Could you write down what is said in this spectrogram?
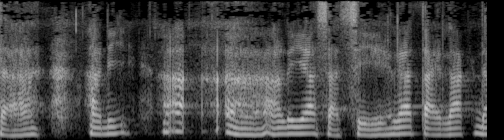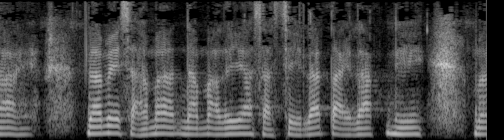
ษาอนิอริยสัจสี่และไตรลักษณ์ได้ และไม่สามารถนำอริยสัจสี่และไตรลักษณ์นี้ มา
